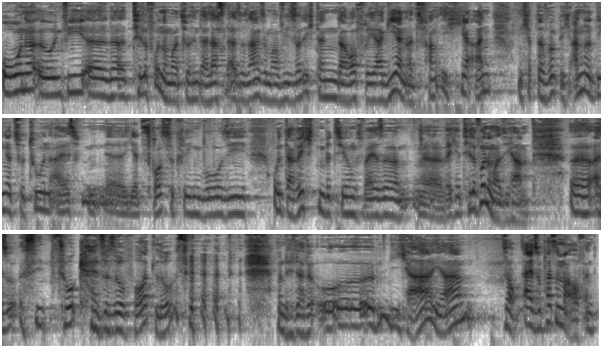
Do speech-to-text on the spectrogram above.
ohne irgendwie äh, eine Telefonnummer zu hinterlassen? Also sagen Sie mal, wie soll ich denn darauf reagieren? Jetzt fange ich hier an, ich habe da wirklich andere Dinge zu tun, als äh, jetzt rauszukriegen, wo Sie unterrichten, beziehungsweise äh, welche Telefonnummer Sie haben. Äh, also sie zog also sofort los. Und ich dachte, oh, ja, ja, so, also passen wir mal auf. Und,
